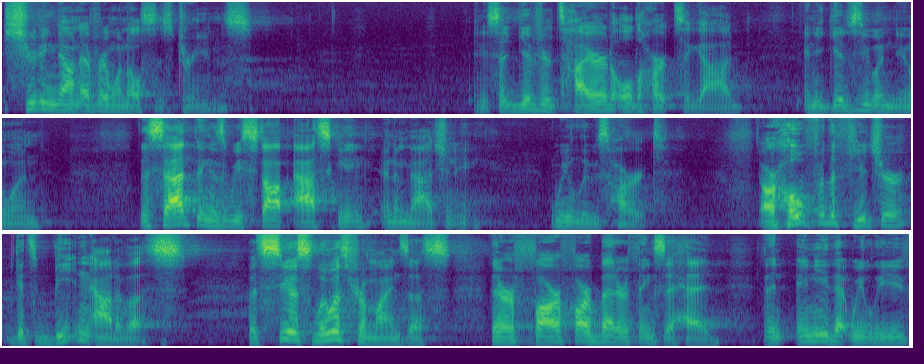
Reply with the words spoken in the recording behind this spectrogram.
shooting down everyone else's dreams. And he said, Give your tired old heart to God, and he gives you a new one. The sad thing is, we stop asking and imagining, we lose heart. Our hope for the future gets beaten out of us. But C.S. Lewis reminds us there are far, far better things ahead than any that we leave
